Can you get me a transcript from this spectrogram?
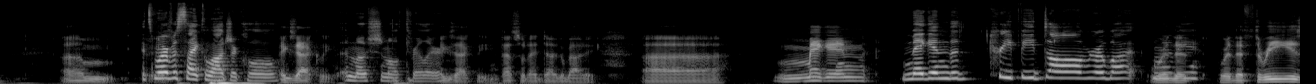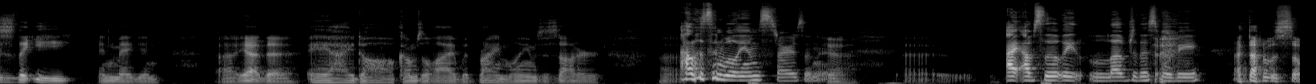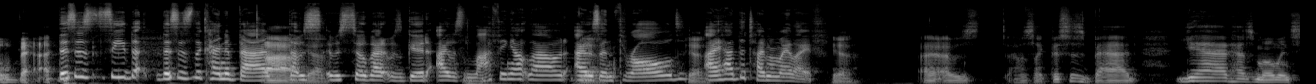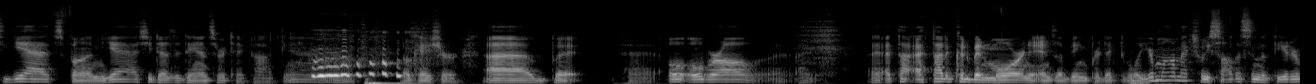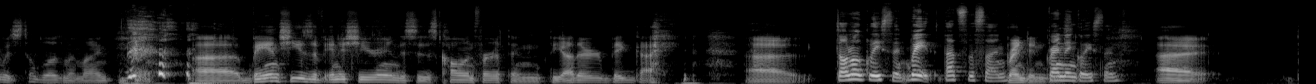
Um, It's more of a psychological, exactly, emotional thriller. exactly. That's what I dug about it. Uh, Megan, Megan, the creepy doll robot where movie. the where the three is the E in Megan. Uh, yeah, the AI doll comes alive with Brian Williams' daughter. Uh, Allison Williams stars in it. yeah, I absolutely loved this movie. I thought it was so bad. this is see th- this is the kind of bad Ah, that was yeah. it was so bad it was good. I was laughing out loud. I was enthralled. Yeah. I had the time of my life. Yeah, I, I was I was like, this is bad. Yeah, it has moments. Yeah, it's fun. Yeah, she does a dance for TikTok. Yeah, okay, sure. Uh, but uh, overall, uh, I, I, thought I thought it could have been more, and it ends up being predictable. Your mom actually saw this in the theater, which still blows my mind. uh, Banshees of Inisherin. This is Colin Firth and the other big guy, uh, Domhnall Gleeson. Wait, that's the son. Brendan. Brendan Gleeson. Gleason. Uh,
